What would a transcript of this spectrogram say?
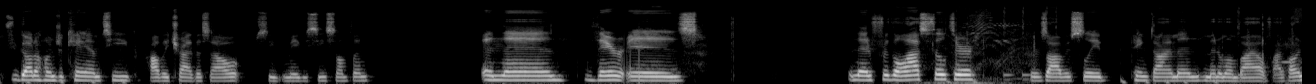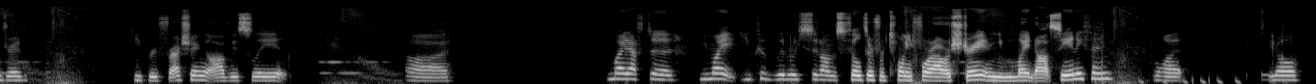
If you got 100k MT, you could probably try this out. See, maybe see something. And then there is, and then for the last filter, there's obviously pink diamond, minimum buyout 500. Keep refreshing, obviously. Uh, you might have to, you might, you could literally sit on this filter for 24 hours straight and you might not see anything. But, you know,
